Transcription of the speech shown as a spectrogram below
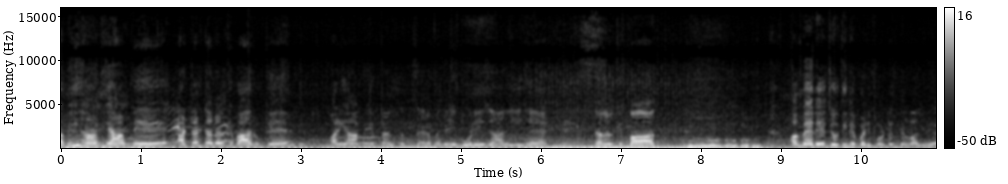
अभी हम यहाँ पे अटल टनल के बाहर रुके हैं और यहाँ पे वेलकम सेरेमनी होने जा रही है। टनल के बाद। और मैंने ज्योति ने बड़ी फ़ोटो करवा लिया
